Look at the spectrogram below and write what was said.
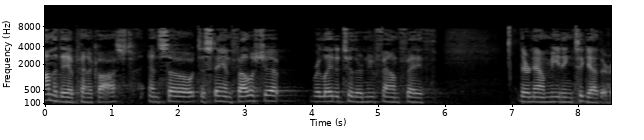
on the day of Pentecost. And so to stay in fellowship related to their newfound faith, they're now meeting together.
